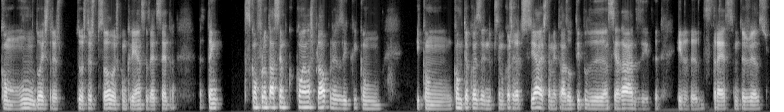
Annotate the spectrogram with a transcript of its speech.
com um, dois, três, duas, três pessoas, com crianças, etc., têm que se confrontar sempre com elas próprias e, e com e com, com muita coisa, ainda por cima com as redes sociais, também traz outro tipo de ansiedades e de, e de, de stress, muitas vezes.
